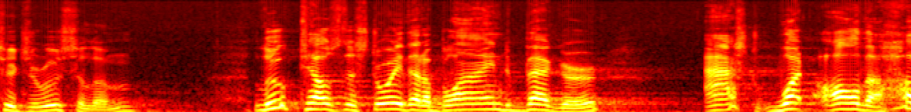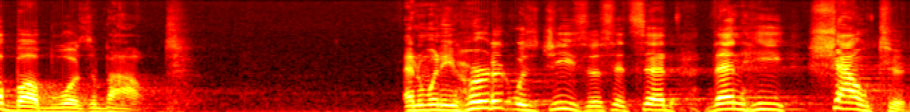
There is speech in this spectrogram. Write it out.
to Jerusalem, Luke tells the story that a blind beggar asked what all the hubbub was about. And when he heard it was Jesus, it said, then he shouted,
